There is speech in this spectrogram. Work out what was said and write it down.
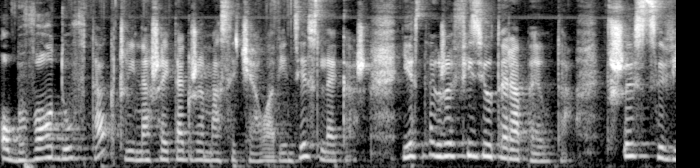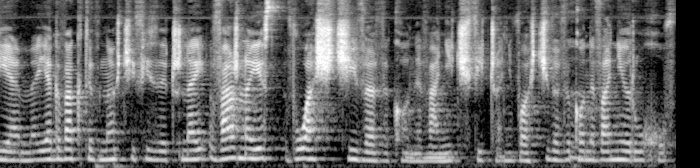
obwodów, tak? czyli naszej także masy ciała, więc jest lekarz, jest także fizjoterapeuta. Wszyscy wiemy, jak w aktywności fizycznej ważne jest właściwe wykonywanie ćwiczeń, właściwe wykonywanie ruchów,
